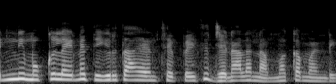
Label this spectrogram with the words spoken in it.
ఎన్ని మొక్కులైనా తీరుతాయని చెప్పేసి జనాల నమ్మకం అండి.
